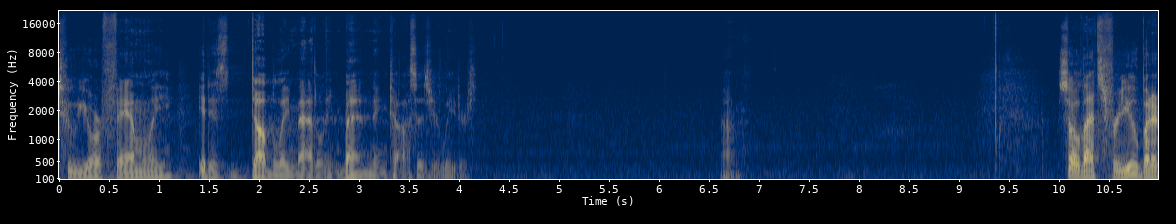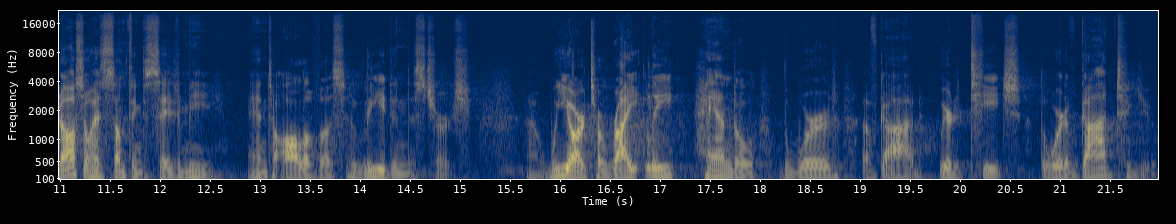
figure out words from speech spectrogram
to your family, it is doubly maddening to us as your leaders. Um, so that's for you, but it also has something to say to me and to all of us who lead in this church. Uh, we are to rightly handle the Word of God. We are to teach the Word of God to you.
